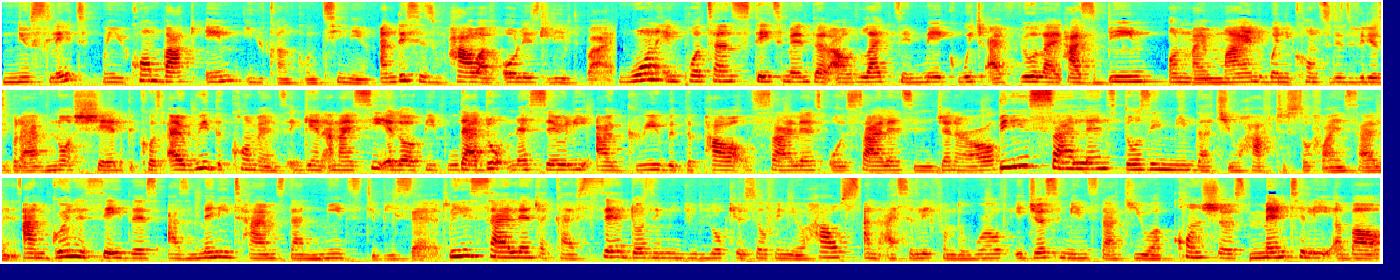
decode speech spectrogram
new slate when you come back in you can continue. And this is how i've always lived by. One important statement that i would like to make which i feel like has been on my mind when it comes to these videos but i have not shared because i read the comments again and i see a lot of people that don't necessarily agree with the power of silence or silence in general. Being silent doesn't mean that you have to suffer in silence. I'm going to say this as many times that needs to be said. Being silent like i've said doesn't mean you lock yourself in your house and isolate from the world. It just means that you are conscious conscious mentally about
